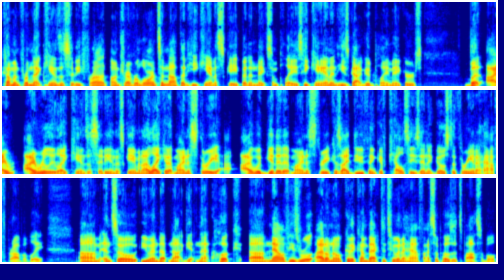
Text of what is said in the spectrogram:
coming from that Kansas City front on Trevor Lawrence. And not that he can't escape it and make some plays, he can, and he's got good playmakers. But I I really like Kansas City in this game, and I like it at minus three. I, I would get it at minus three because I do think if Kelce's in, it goes to three and a half probably. Um, and so you end up not getting that hook. Um, now, if he's rule, I don't know, could it come back to two and a half? I suppose it's possible.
